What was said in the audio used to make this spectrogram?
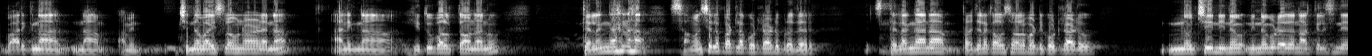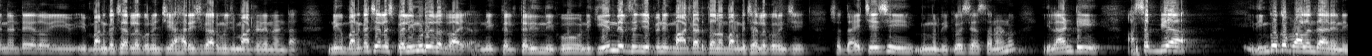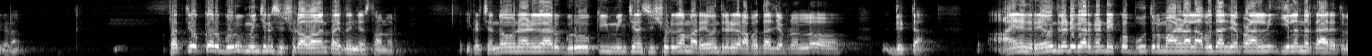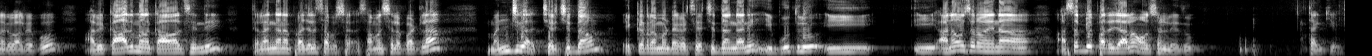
వారికి నా నా ఐ మీన్ చిన్న వయసులో ఉన్నాడైనా ఆయనకి నా హితు పలుకుతా ఉన్నాను. తెలంగాణ సమస్యల పట్ల కొట్లాడు బ్రదర్ తెలంగాణ ప్రజలకు అవసరాల బట్టి కొట్లాడు. వచ్చి నిన్న నిన్న కూడా ఏదో నాకు తెలిసింది ఏంటంటే ఏదో ఈ ఈ బనకచర్ల గురించి హరీష్ గారి గురించి మాట్లాడానంట. నీకు బనకచర్ల స్పెల్లింగ్ కూడా తెలియదు నీకు తెలి- తెలియదు నీకు. నీకు ఏం తెలుసు అని చెప్పి నీకు మాట్లాడుతున్నావు బనకచర్ల గురించి. సో దయచేసి మిమ్మల్ని రిక్వెస్ట్ చేస్తున్నాను ఇలాంటి అసభ్య ఇది ఇంకొక ప్రాబ్లం తయారైంది ఇక్కడ. ప్రతి ఒక్కరు గురువుకు మించిన శిష్యుడు అవ్వాలని ప్రయత్నం చేస్తూ ఉన్నారు. ఇక్కడ చంద్రబాబు నాయుడు గారు గురువుకి మించిన శిష్యుడిగా మా రేవంత్ రెడ్డి గారు అబద్ధాలు చెప్పడంలో దిట్ట. ఆయనకు రేవంత్ రెడ్డి గారి కంటే ఎక్కువ బూతులు మాట్లాడాలి అబద్ధాలు చెప్పడాలని వీళ్ళందరూ తయారవుతున్నారు వాళ్ళు రేపు. అవి కాదు మనకు కావాల్సింది. తెలంగాణ ప్రజల సమస్య సమస్యల పట్ల మంచిగా చర్చిద్దాం. ఎక్కడ రమ్మంటే అక్కడ చర్చిద్దాం కానీ ఈ బూతులు ఈ ఈ అనవసరమైన అసభ్య పదజాలం అవసరం లేదు. Thank you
